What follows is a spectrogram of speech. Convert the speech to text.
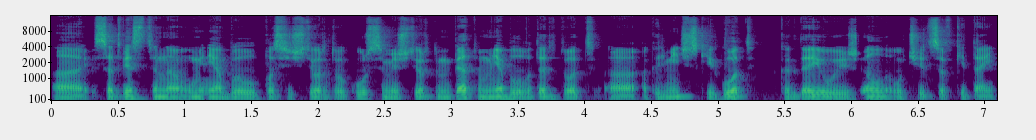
А, соответственно, у меня был после четвертого курса, между четвертым и пятым, у меня был вот этот вот а, академический год, когда я уезжал учиться в Китай.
